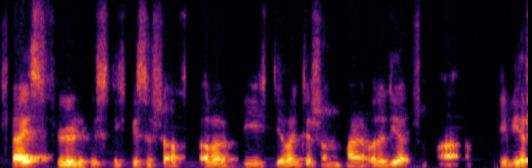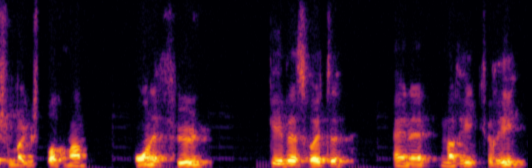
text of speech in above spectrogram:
Ich weiß, fühlen ist nicht Wissenschaft, aber wie ich dir heute schon mal oder dir, wie wir schon mal gesprochen haben, ohne Fühlen gäbe es heute eine Marie Curie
